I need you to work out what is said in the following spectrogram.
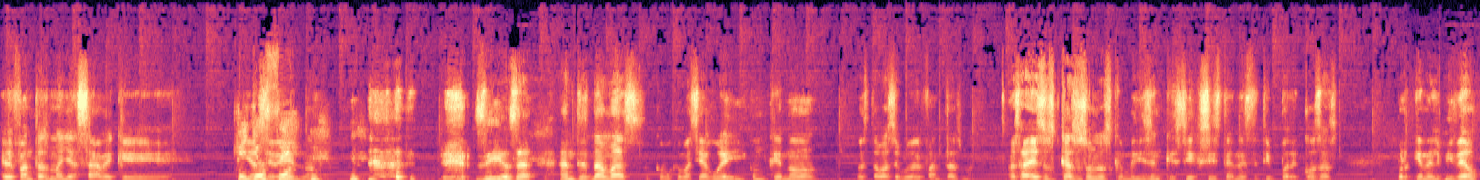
el fantasma ya sabe que Que yo sé. él, ¿no? sí, o sea, antes nada más como que me hacía güey y como que no, no estaba seguro del fantasma. O sea, esos casos son los que me dicen que sí existen este tipo de cosas. Porque en el video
